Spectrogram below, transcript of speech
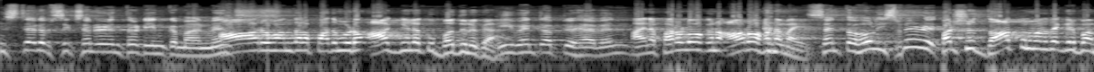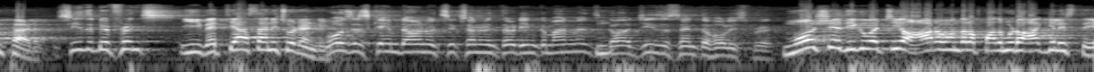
Instead of 613 commandments, ఆరు వందల పదమూడు ఆజ్ఞలకు బదులుగా he went up to heaven, ఆయన పరలోకను ఆరోహణమై sent the Holy Spirit. పరిశుద్ధాత్మను మన దగ్గర పంపాడు See the difference? ఈ వ్యత్యాసాన్ని చూడండి Moses came down with 613 commandments, God, Jesus sent the Holy Spirit. మోషే దిగి వచ్చి ఆరు వందల పదమూడు ఆజ్ఞలు ఇస్తే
